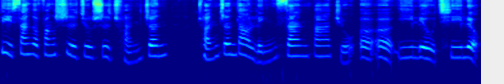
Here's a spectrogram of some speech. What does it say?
第三个方式就是传真。传真到零三八九二二一六七六，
